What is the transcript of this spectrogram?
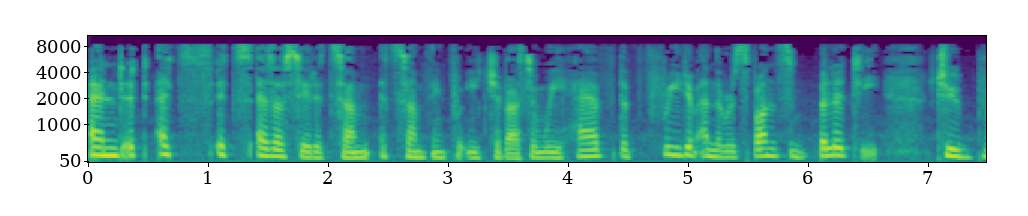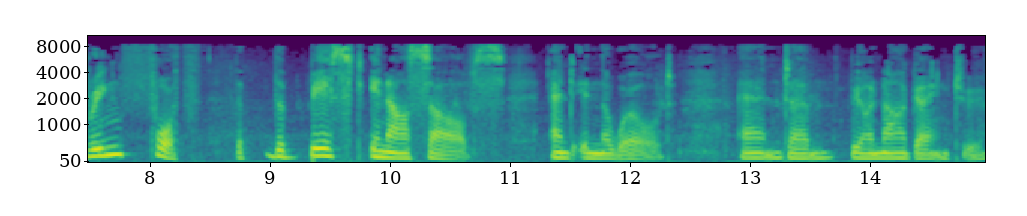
and it, it's, it's, as I said, it's, um, it's something for each of us and we have the freedom and the responsibility to bring forth the, the best in ourselves and in the world. And, um, we are now going to,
